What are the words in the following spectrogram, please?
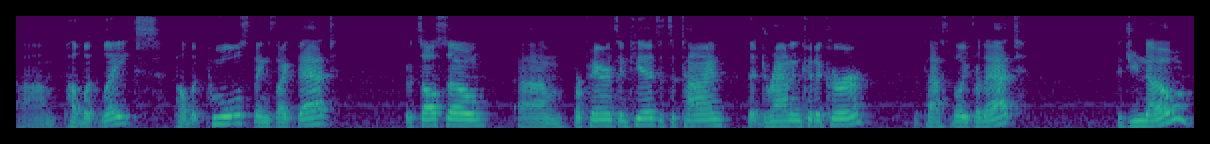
um, public lakes, public pools, things like that. But it's also um, for parents and kids, it's a time that drowning could occur, the possibility for that. Did you know?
